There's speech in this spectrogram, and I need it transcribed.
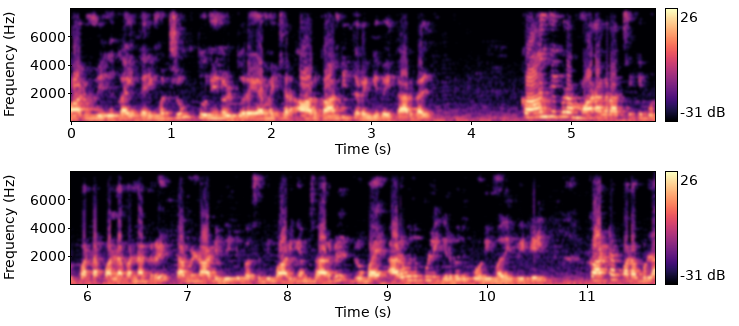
மாண்புமிகு கைத்தறி மற்றும் துணிநூல் துறை அமைச்சர் ஆர். காந்தி தொடங்கி வைத்தார்கள். காஞ்சிபுரம் மாநகராட்சிக்கு உட்பட்ட பல்லவ நகரில் தமிழ்நாடு வீட்டு வசதி வாரியம் சார்பில் ரூபாய் அறுபது புள்ளி இருபது கோடி மதிப்பீட்டில் கட்டப்படவுள்ள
